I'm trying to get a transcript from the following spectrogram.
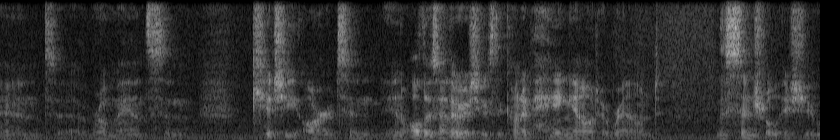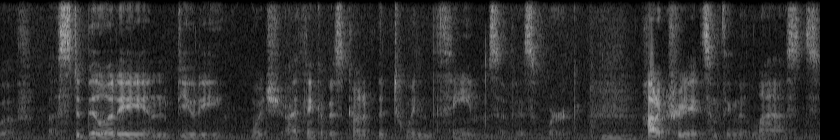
and uh, romance and kitschy art and, and all those other issues that kind of hang out around the central issue of uh, stability and beauty, which I think of as kind of the twin themes of his work how to create something that lasts.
